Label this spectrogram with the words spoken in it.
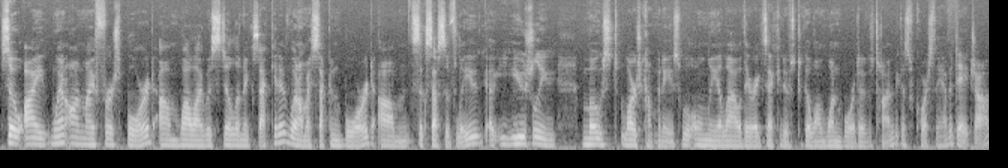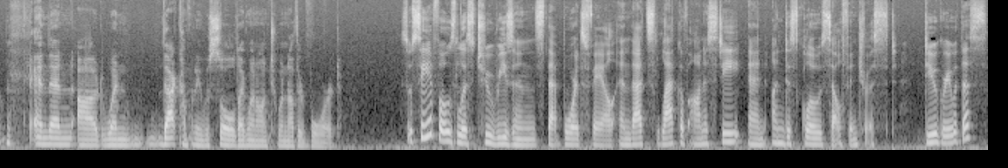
So I went on my first board um, while I was still an executive, went on my second board um, successively. Uh, usually, most large companies will only allow their executives to go on one board at a time because, of course, they have a day job. and then uh, when that company was sold, I went on to another board. So CFOs list two reasons that boards fail, and that's lack of honesty and undisclosed self-interest. Do you agree with this?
